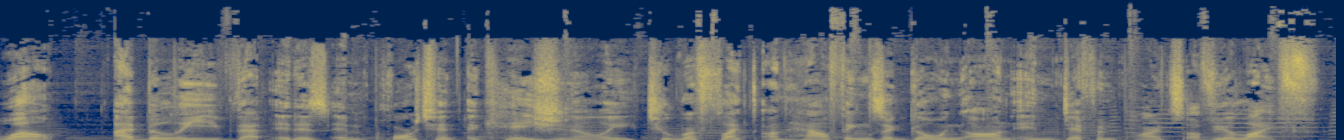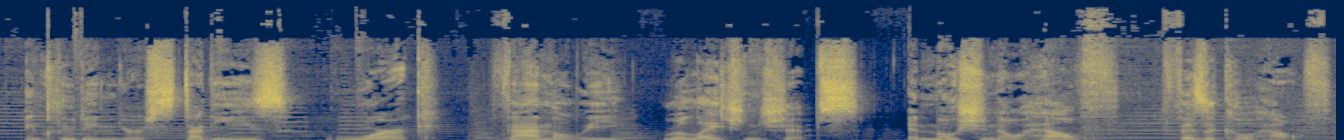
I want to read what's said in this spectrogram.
Well, I believe that it is important occasionally to reflect on how things are going on in different parts of your life, including your studies, work, family, relationships, emotional health, physical health,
